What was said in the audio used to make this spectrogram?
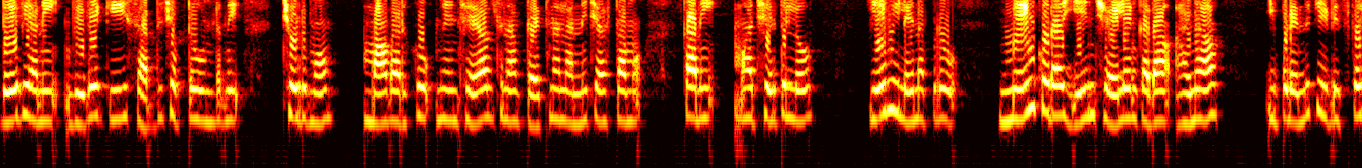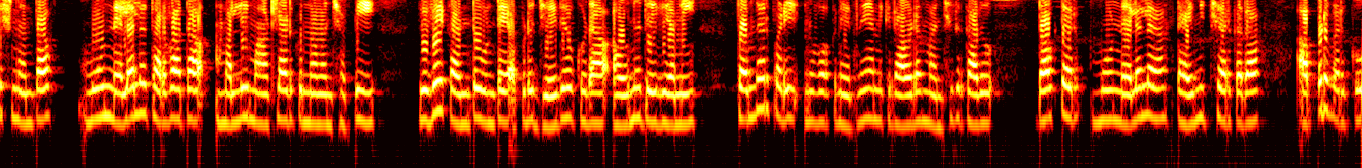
దేవి అని వివేక్కి సర్ది చెప్తూ ఉంటుంది. చూడుమో మా వరకు మేము చేయాల్సిన ప్రయత్నాలన్నీ చేస్తాము. కానీ మా చేతుల్లో ఏమీ లేనప్పుడు మేం కూడా ఏం చేయలేం కదా. అయినా ఇప్పుడు ఎందుకు ఈ డిస్కషన్ అంతా? మూడు నెలల తర్వాత మళ్ళీ మాట్లాడుకుందామని చెప్పి వివేక్ అంటూ ఉంటే అప్పుడు జయదేవ్ కూడా అవును దేవి అని తొందరపడి నువ్వు ఒక నిర్ణయానికి రావడం మంచిది కాదు. డాక్టర్ మూడు నెలల టైం ఇచ్చారు కదా. అప్పటి వరకు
